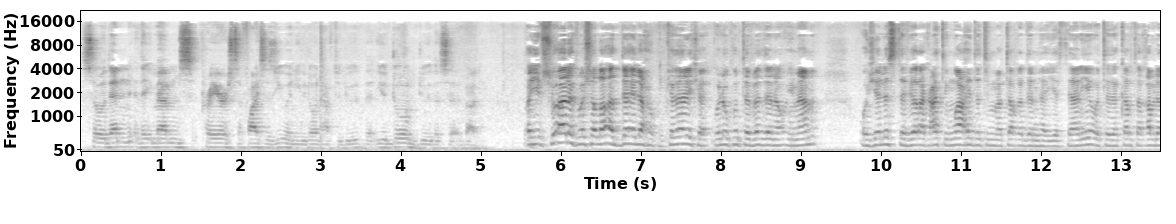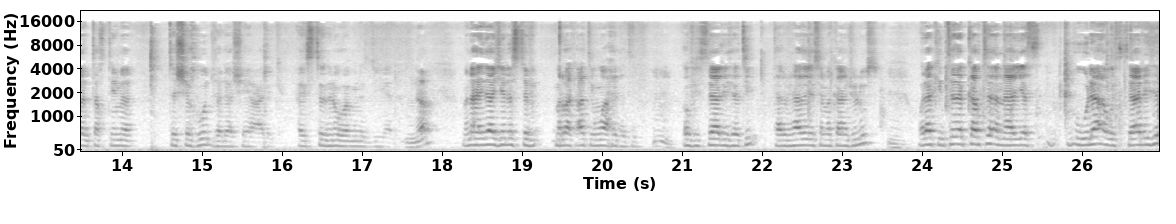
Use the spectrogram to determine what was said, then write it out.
So then the imam's prayer suffices you, and you don't have to do that. You don't do the ba'di. طيب سؤالك ما شاء الله أدى إلى حكم كذلك ولو كنت بدنا أو إماما وجلست في ركعة واحدة معتقدا أنها هي الثانية وتذكرت قبل أن تختم التشهد فلا شيء عليك هيستثنوها من الزيادة نعم. معناها إذا جلست من ركعة واحدة. أو في الثالثة. تعرف هذا ليس مكان جلوس؟ ولكن تذكرت أنها هي الأولى أو الثالثة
